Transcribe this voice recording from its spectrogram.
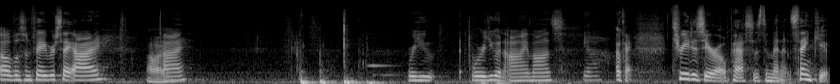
All those in favor say aye. Aye. Were you, were you an aye, Maz? Yeah. Okay, three to zero passes the minutes. Thank you.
